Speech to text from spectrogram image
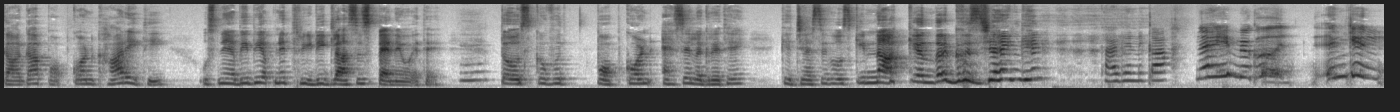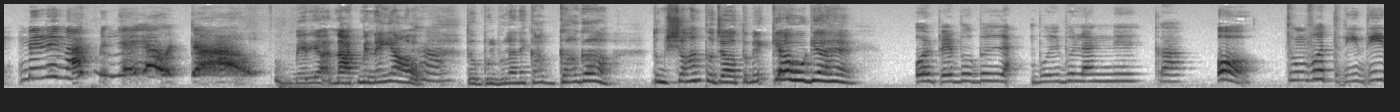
गागा पॉपकॉर्न खा रही थी उसने अभी भी अपने थ्री डी ग्लासेस पहने हुए थे। तो उसको वो पॉपकॉर्न ऐसे लग रहे थे कि जैसे वो उसकी नाक के अंदर घुस जाएँगे। कागे ने कहा नहीं मेरे को इनके मेरे नाक में नहीं होता मेरे नाक में नहीं आओ। हाँ। तो बुलबुला ने कहा गागा तुम शांत हो जाओ तुम्हें क्या हो गया है? और फिर बुलबुला बुलबुला ने कहा ओ तुम वो थ्री डी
